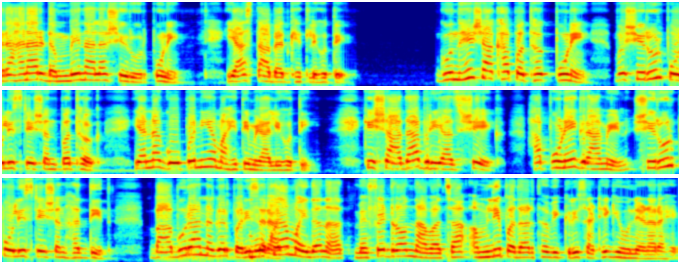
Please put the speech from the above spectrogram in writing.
राहणार डंबेनाला शिरूर पुणे यास ताब्यात घेतले होते. गुन्हे शाखा पथक पुणे व शिरूर पोलीस स्टेशन पथक यांना गोपनीय माहिती मिळाली होती. की शादाब रियाज शेख हा पुणे ग्रामीण शिरूर पोलीस स्टेशन हद्दीत बाबुरा नगर परिसरात मैदानात मेफेड्रॉन नावाचा अंमली पदार्थ विक्रीसाठी घेऊन येणार आहे.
